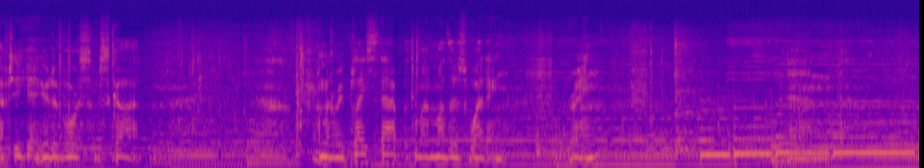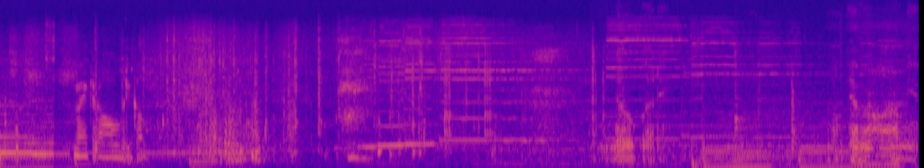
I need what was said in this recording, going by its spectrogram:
After you get your divorce from Scott, I'm gonna replace that with my mother's wedding ring and make it all legal. Nobody ever harm you.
